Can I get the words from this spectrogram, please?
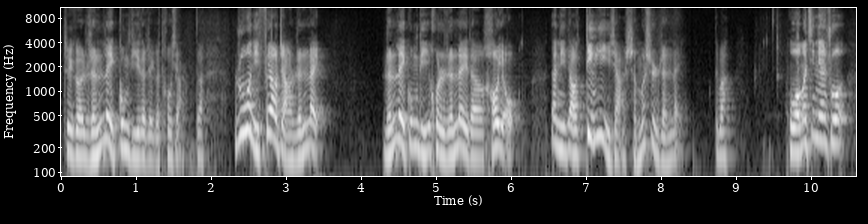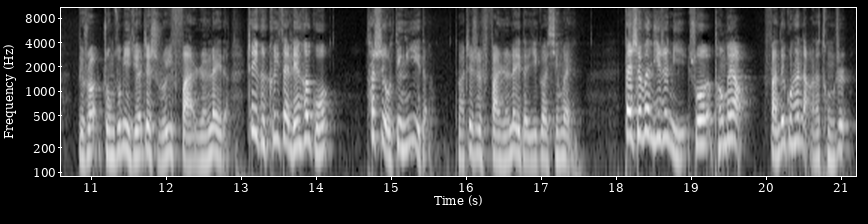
这个人类公敌的这个头衔，对吧？如果你非要讲人类，人类公敌或者人类的好友，那你要定义一下什么是人类，对吧？我们今天说，比如说种族灭绝，这是属于反人类的，这个可以在联合国。它是有定义的，对吧？这是反人类的一个行为，但是问题是，你说蓬佩奥反对共产党的统治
